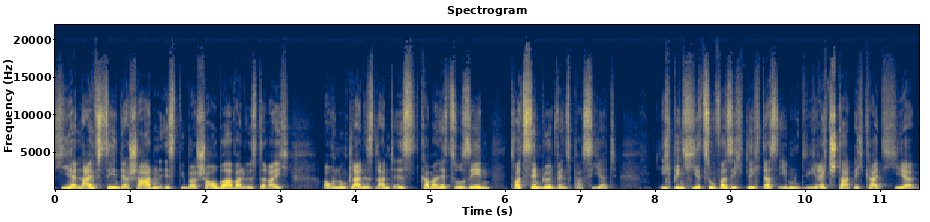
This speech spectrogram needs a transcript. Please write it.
hier live sehen. Der Schaden ist überschaubar, weil Österreich auch nur ein kleines Land ist. Kann man jetzt so sehen. Trotzdem blöd, wenn es passiert. Ich bin hier zuversichtlich, dass eben die Rechtsstaatlichkeit hier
